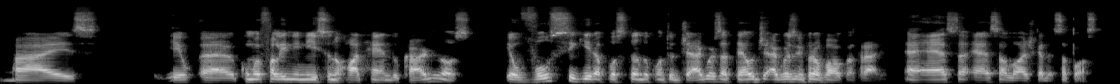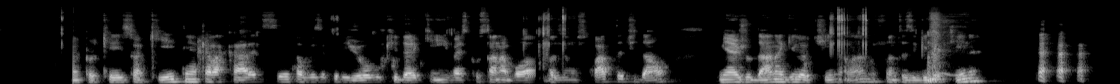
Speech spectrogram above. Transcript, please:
mas eu, uh, como eu falei no início no hot hand do Cardinals, eu vou seguir apostando contra o Jaguars até o Jaguars me provar o contrário. É essa, é essa a lógica dessa aposta. É porque isso aqui tem aquela cara de ser talvez aquele jogo que Derek vai se custar na bola, fazer uns 4 touchdowns, me ajudar na guilhotina lá, no Fantasy Guilhotina.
